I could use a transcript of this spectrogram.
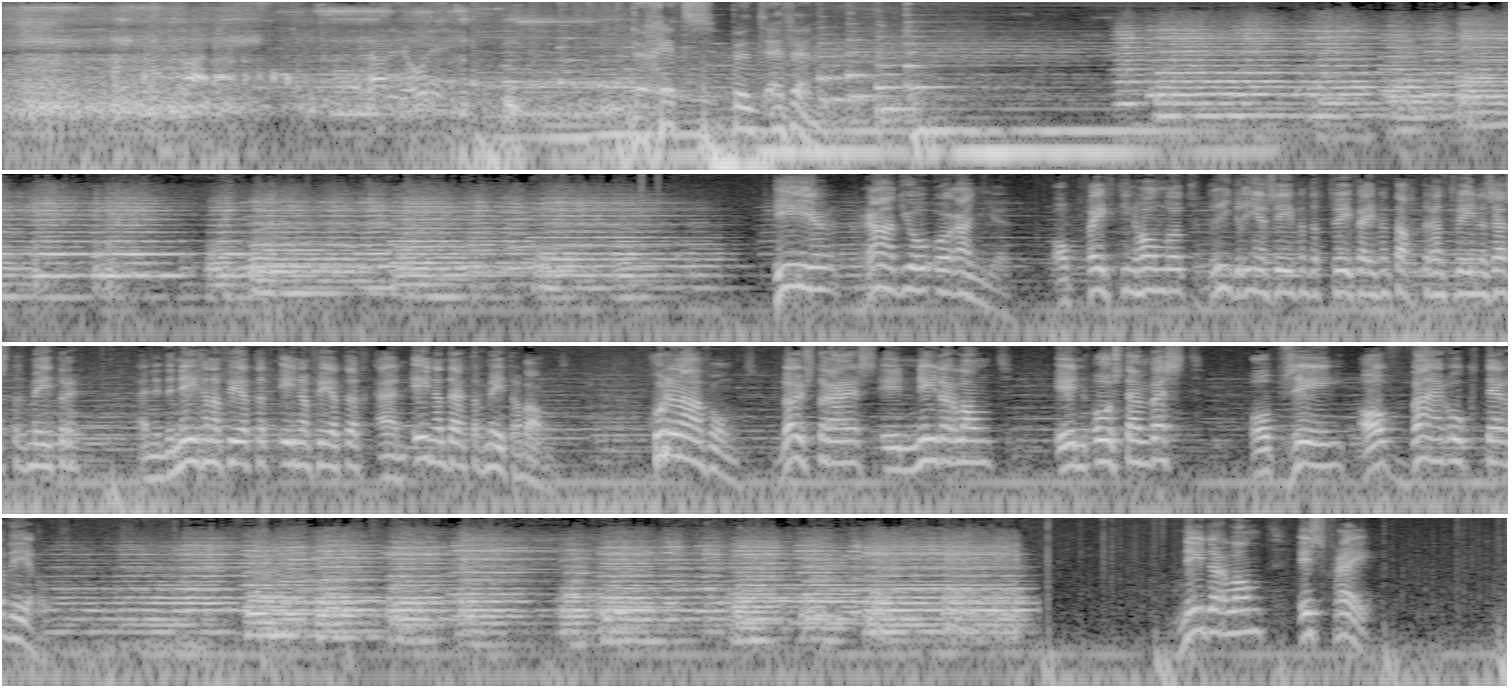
De Gids.fm Hier Radio Oranje. Op 1500, 373, 285 en 62 meter. En in de 49, 41 en 31 meter band. Goedenavond, luisteraars in Nederland, in Oost en West, op zee of waar ook ter wereld. Nederland is vrij.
